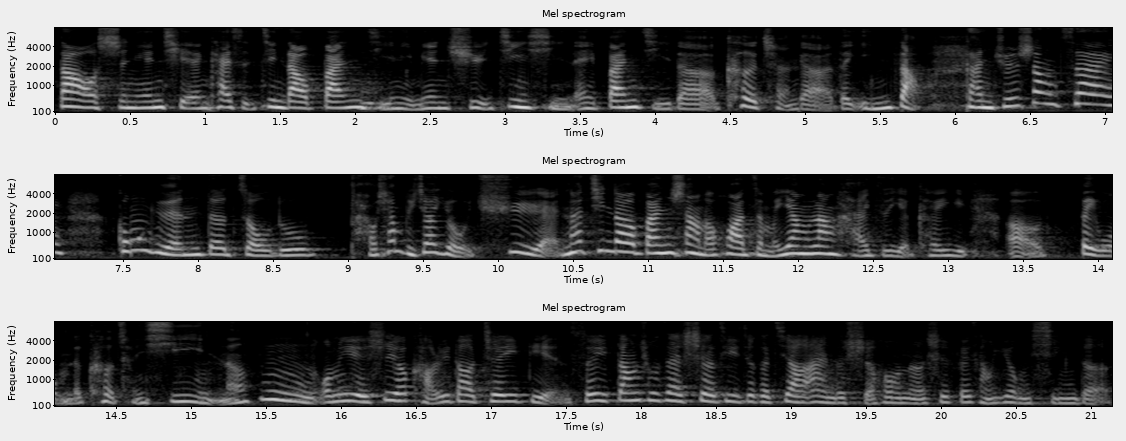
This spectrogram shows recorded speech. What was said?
到十年前开始进到班级里面去进行诶班级的课程的的引导，感觉上在公园的走读好像比较有趣诶。那进到班上的话，怎么样让孩子也可以呃被我们的课程吸引呢？嗯，我们也是有考虑到这一点，所以当初在设计这个教案的时候呢，是非常用心的。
